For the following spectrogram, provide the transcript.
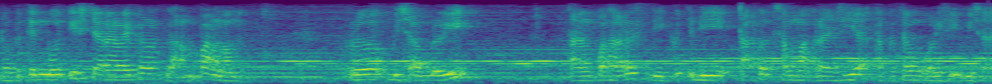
dapetin boti secara legal gampang banget lo bisa beli tanpa harus di, di takut sama razia takut sama polisi bisa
